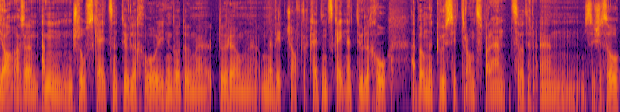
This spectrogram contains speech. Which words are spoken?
Ja, also ähm, am Schluss geht es natürlich auch irgendwo durch, durch um, eine, um, eine, Wirtschaftlichkeit und es geht natürlich auch um eine gewisse Transparenz. Oder? Ähm, es ist ja so,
